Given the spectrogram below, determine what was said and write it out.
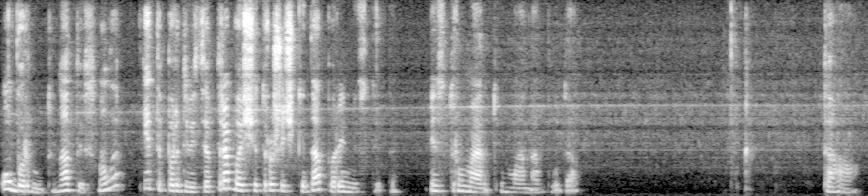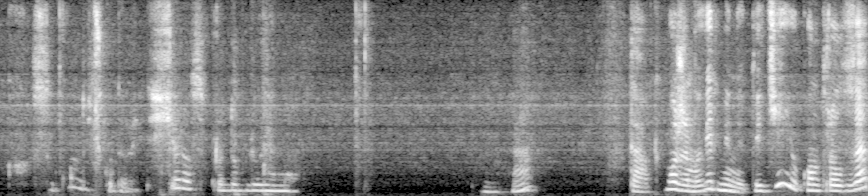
обернути, натиснули. І тепер дивіться, треба ще трошечки да, перемістити. Інструмент у мене буде. Так, секундочку, давайте ще раз продублюємо. Угу. Так, можемо відмінити дію, Ctrl-Z,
